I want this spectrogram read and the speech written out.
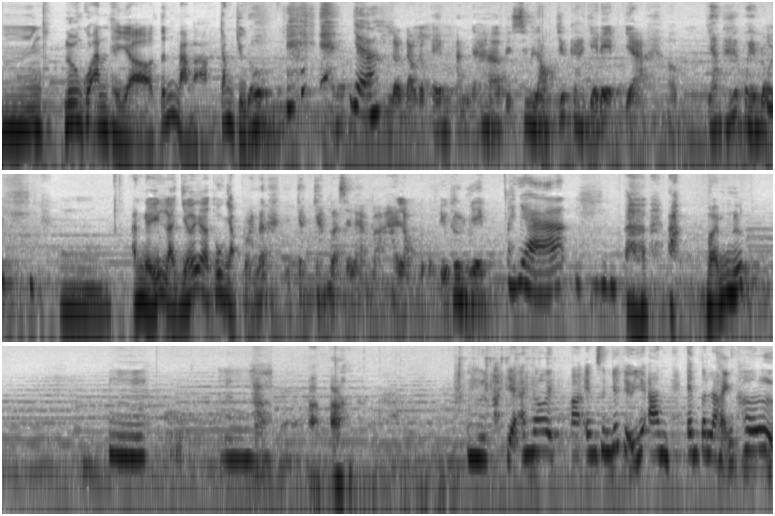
Ừm, lương của anh thì ờ, tính bằng uh, trăm triệu đô. Dạ. Lần đầu gặp em anh đã à, bị siêu lòng trước à, vẻ đẹp và um, gia thế của em rồi. Anh nghĩ là với à, thu nhập của anh đó thì chắc chắn là sẽ làm à, hài lòng được một tiểu thư như em. Dạ. À, à mời em uống nước. Ừm. Ừm. à, à, à. Ừm, Dạ anh ơi, à, em xin giới thiệu với anh Em tên là Hoàng Thư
